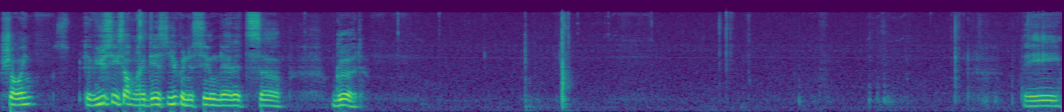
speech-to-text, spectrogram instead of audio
showing. If you see something like this, you can assume that it's uh, good. The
